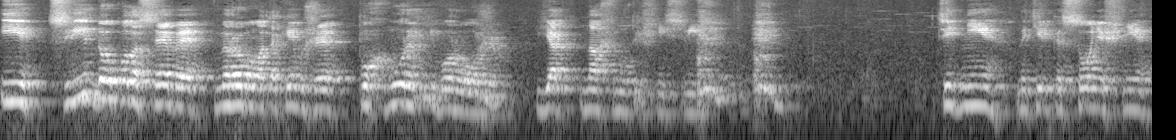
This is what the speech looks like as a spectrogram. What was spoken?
І світ довкола себе ми робимо таким же похмурим і ворожим, як наш внутрішній світ. Ці дні не тільки сонячні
